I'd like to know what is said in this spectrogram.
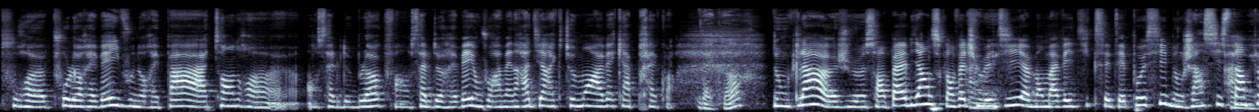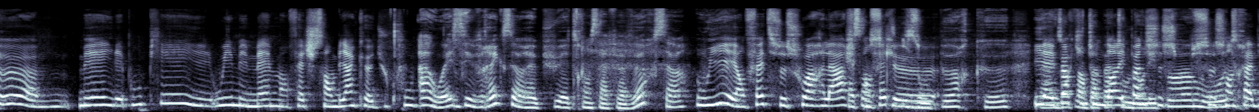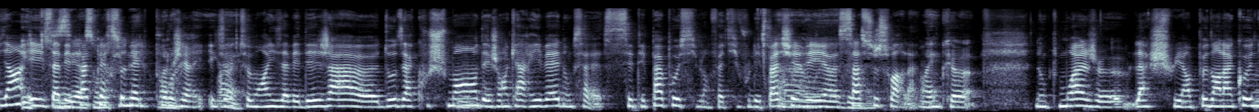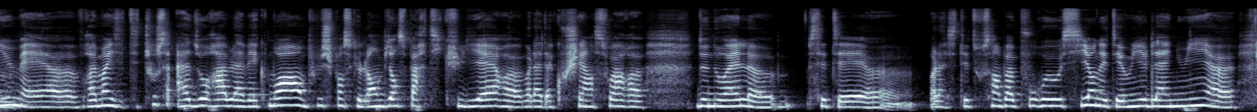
pour, pour le réveil, vous n'aurez pas à attendre en, salle de bloc, enfin en salle de réveil, on vous ramènera directement avec après, quoi. D'accord. Donc là, euh, je me sens pas bien parce qu'en fait, je ah me dis, euh, on m'avait dit que c'était possible, donc j'insiste ah un peu. Euh, mais il est pompier, oui, mais même en fait, je sens bien que du coup. Ah ouais, c'est vrai que ça aurait pu être en sa faveur, ça. Oui, et en fait, ce soir-là, je pense fait, ils ont peur que. Il avait peur qu'ils tombent dans les pommes, se, se sentent pas bien, et, ils n'avaient pas de personnel pour gérer. Exactement, ils avaient déjà d'autres accouchements, mm. des gens qui arrivaient, donc ça, c'était pas possible en fait. Ils voulaient pas ah gérer ça ce soir-là. Donc, donc moi, je, là, je suis un peu dans l'inconnu Mm. mais euh, vraiment, ils étaient tous adorables avec moi. En plus, je pense que l'ambiance particulière, euh, voilà, d'accoucher un soir euh, de Noël, c'était, voilà, c'était tout sympa pour eux aussi. On était au milieu de la nuit.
